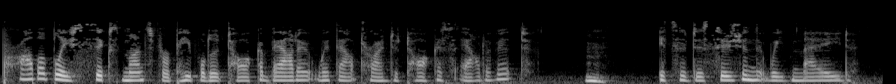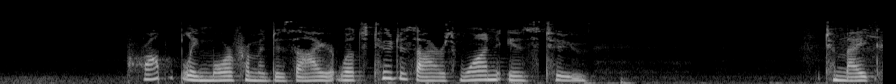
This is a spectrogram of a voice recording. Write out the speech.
probably six months for people to talk about it without trying to talk us out of it. Mm. It's a decision that we've made probably more from a desire. Well, it's two desires. One is to to make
